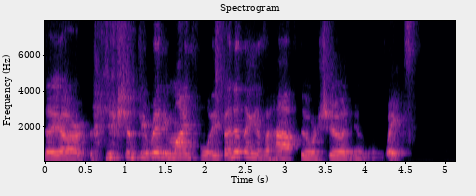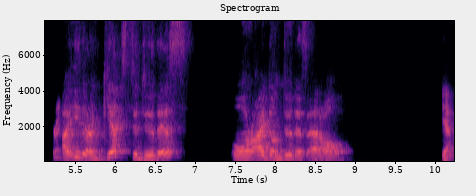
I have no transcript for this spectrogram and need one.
They are you should be really mindful. If anything is a have to or should you know, wait. Right. i either get to do this or i don't do this at all. Yeah.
